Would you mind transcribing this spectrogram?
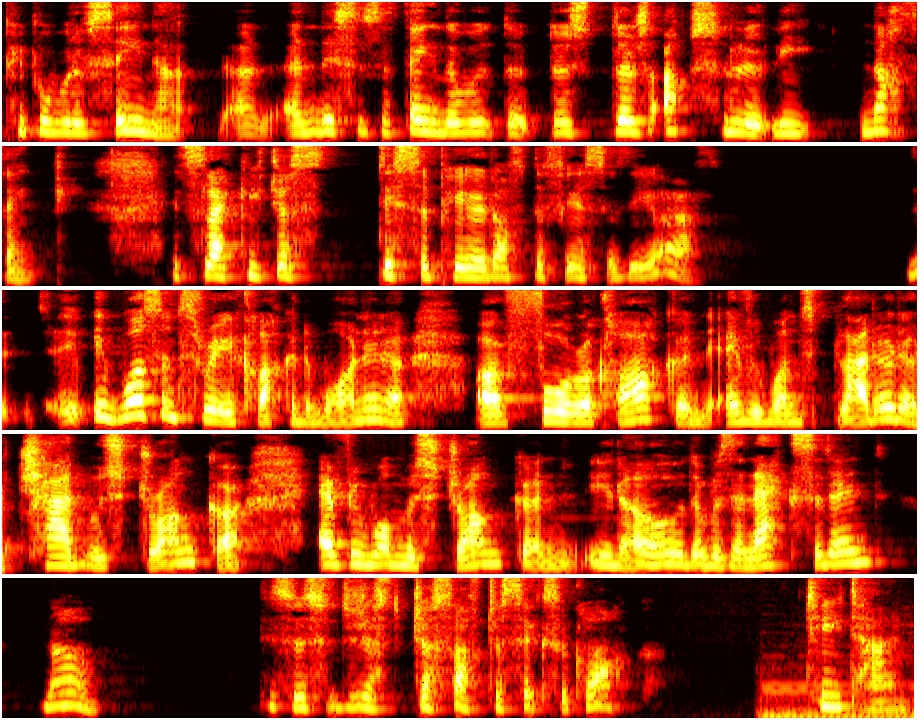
people would have seen it. And, and this is the thing: there was, there's there's absolutely nothing. It's like he just disappeared off the face of the earth. It, it wasn't three o'clock in the morning or, or four o'clock and everyone's bladdered or Chad was drunk or everyone was drunk and you know there was an accident. No, this is just just after six o'clock, tea time.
